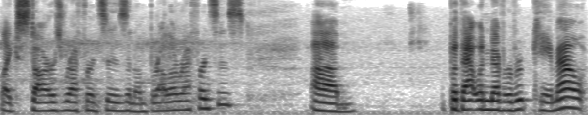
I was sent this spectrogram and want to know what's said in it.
like stars references and umbrella references. Um, but that one never came out.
